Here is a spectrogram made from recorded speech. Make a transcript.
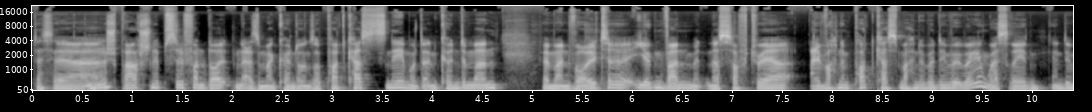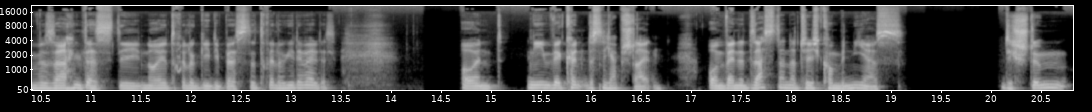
Dass er Mhm. Sprachschnipsel von Leuten, also man könnte unsere Podcasts nehmen und dann könnte man, wenn man wollte, irgendwann mit einer Software einfach einen Podcast machen, über den wir über irgendwas reden, indem wir sagen, dass die neue Trilogie die beste Trilogie der Welt ist. Und nie, wir könnten das nicht abstreiten. Und wenn du das dann natürlich kombinierst, die Stimmen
